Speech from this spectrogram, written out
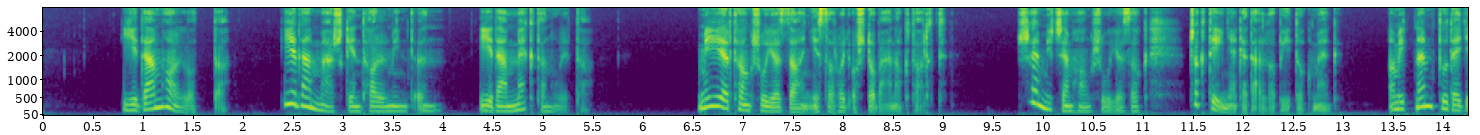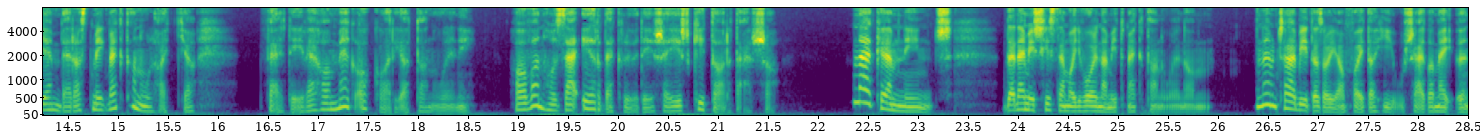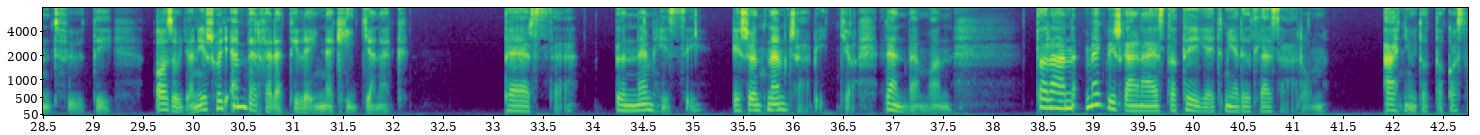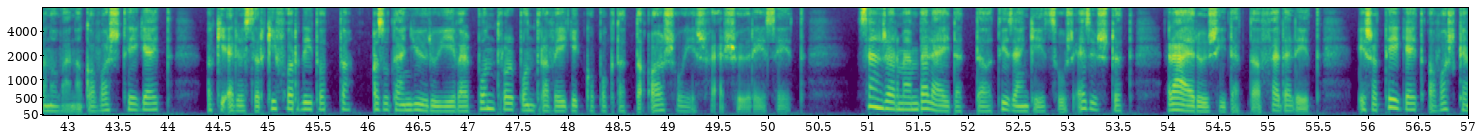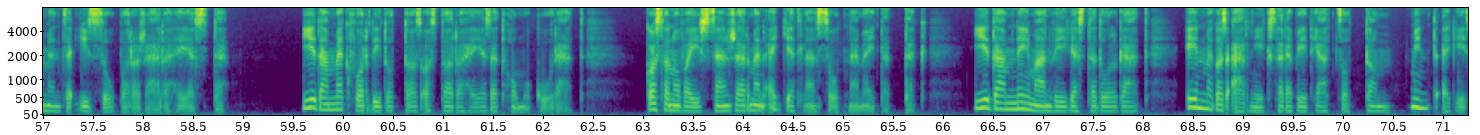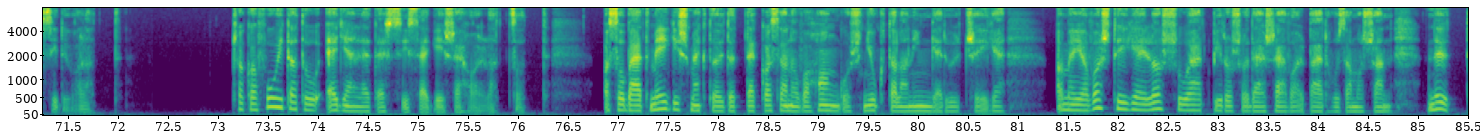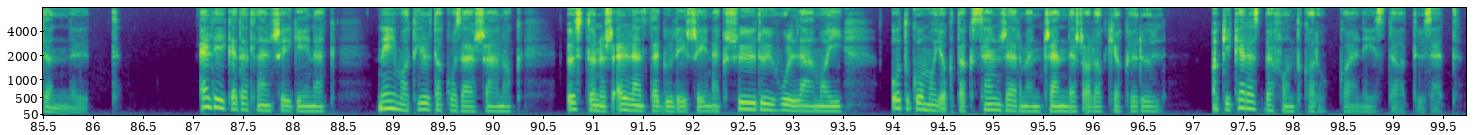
Jédám hallotta. Jédám másként hall, mint ön. Jédám megtanulta. Miért hangsúlyozza annyiszor, hogy ostobának tart? Semmit sem hangsúlyozok, csak tényeket állapítok meg. Amit nem tud egy ember, azt még megtanulhatja, feltéve, ha meg akarja tanulni, ha van hozzá érdeklődése és kitartása. Nekem nincs, de nem is hiszem, hogy volna mit megtanulnom. Nem csábít az olyan fajta hiúság, amely önt fűti, az ugyanis, hogy emberfeletti lénynek higgyenek. Persze, ön nem hiszi, és önt nem csábítja. Rendben van. Talán megvizsgálná ezt a tégeit, mielőtt lezárom. Átnyújtotta Kaszanovának a vastégeit, aki először kifordította, azután gyűrűjével pontról pontra végigkopogtatta alsó és felső részét. Szent belejtette a tizenkét szós ezüstöt, ráerősítette a fedelét, és a tégeit a vaskemence izzó parazsára helyezte. Jédán megfordította az asztalra helyezett homokórát. Kaszanova és Szent egyetlen szót nem ejtettek. Jédám némán végezte dolgát, én meg az árnyék szerepét játszottam, mint egész idő alatt. Csak a fújtató egyenletes sziszegése hallatszott. A szobát mégis megtöltötte Kaszanova hangos, nyugtalan ingerültsége, amely a vastégely lassú átpirosodásával párhuzamosan nőttön nőtt. Elégedetlenségének, néma tiltakozásának, ösztönös ellenszegülésének sűrű hullámai ott gomolyogtak Szent csendes alakja körül, aki keresztbefont karokkal nézte a tüzet.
